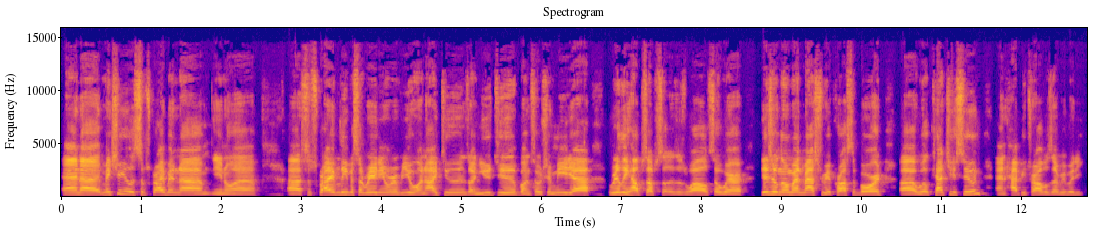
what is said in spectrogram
And make sure you subscribe and, um, you know, uh, subscribe, leave us a rating review on iTunes, on YouTube, on social media. Really helps us as well. So we're Digital Nomad Mastery across the board. Uh, we'll catch you soon, and happy travels, everybody.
